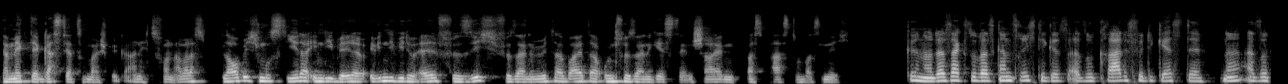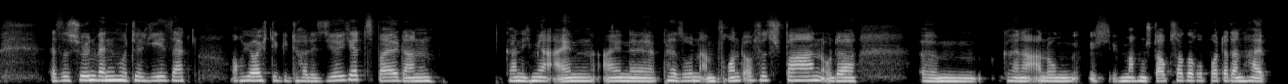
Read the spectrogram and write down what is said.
da merkt der Gast ja zum Beispiel gar nichts von. Aber das, glaube ich, muss jeder individuell für sich, für seine Mitarbeiter und für seine Gäste entscheiden, was passt und was nicht. Genau, da sagst du was ganz Richtiges, also gerade für die Gäste. Ne? Also es ist schön, wenn ein Hotelier sagt, ach ja, ich digitalisiere jetzt, weil dann kann ich mir ein, eine Person am Front Office sparen oder ähm, keine Ahnung, ich, ich mache einen Staubsaugerroboter, dann halb,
